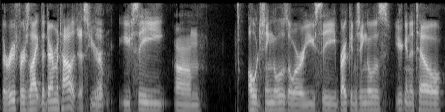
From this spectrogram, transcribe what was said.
the roofer's like the dermatologist. You Yep. you see um, old shingles or you see broken shingles. You're gonna tell.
